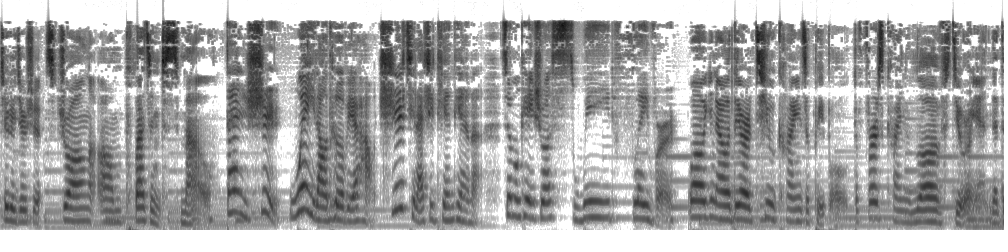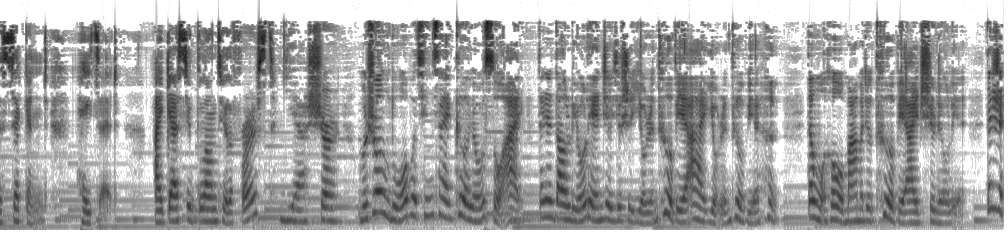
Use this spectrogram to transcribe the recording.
这个就是 strong, unpleasant smell。但是味道特别好，吃起来是甜甜的，所以我们可以说 sweet flavor。 Well, you know, there are two kinds of people. The first kind loves durian, and the second hates it. I guess you belong to the first. Yeah, sure. 我们说萝卜青菜各有所爱，但是到榴莲这就是有人特别爱，有人特别恨。但我和我妈妈就特别爱吃榴莲，但是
